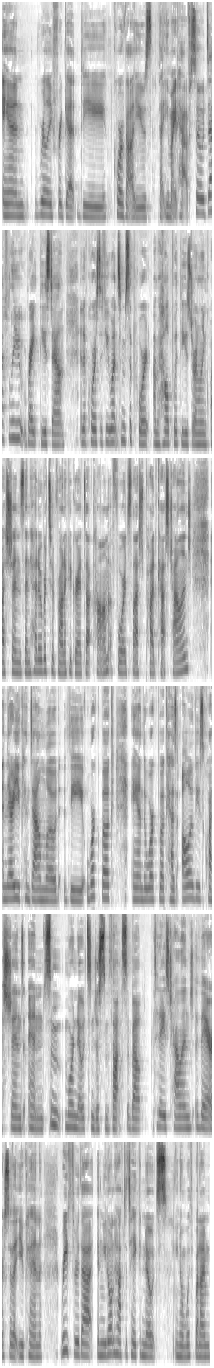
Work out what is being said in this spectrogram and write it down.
and really forget the core values that you might have. So definitely write these down. And of course, if you want some support, um, help with these journaling questions, then head over to veronicagrant.com forward slash podcast challenge. And there you can download download the workbook. And the workbook has all of these questions and some more notes and just some thoughts about today's challenge there so that you can read through that and you don't have to take notes, you know, with what I'm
